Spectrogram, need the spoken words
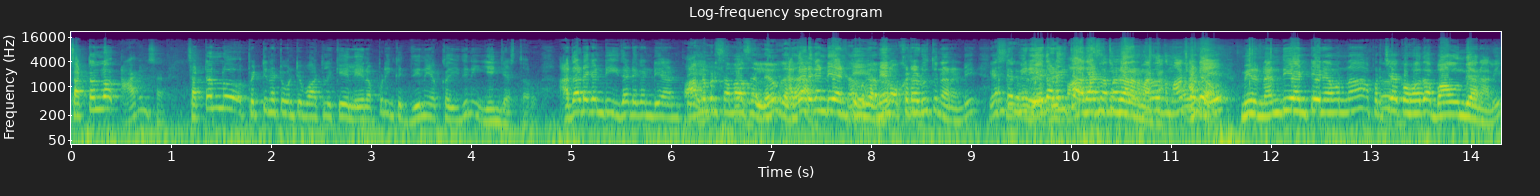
చట్టంలో ఆగండి సార్ చట్టంలో పెట్టినటువంటి వాటికి లేనప్పుడు ఇంకా దీని యొక్క ఇదిని ఏం చేస్తారు అది అడగండి ఇది అడగండి అంటే పార్లమెంట్ సమావేశాలు లేవు? అది అడగండి అంటే? నేను ఒకటి అడుగుతున్నానండి అంటే. మీరు ఏది అడిగితే అది. అంటే మీరు నంది అంటేనేమన్నా ప్రత్యేక హోదా బాగుంది అనాలి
